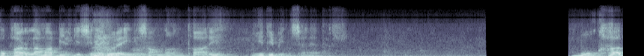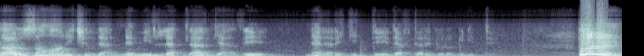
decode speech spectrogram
toparlama bilgisine göre insanlığın tarihi 7000 senedir. Bu kadar zaman içinde ne milletler geldi, neleri gitti, defteri dürüldü gitti.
